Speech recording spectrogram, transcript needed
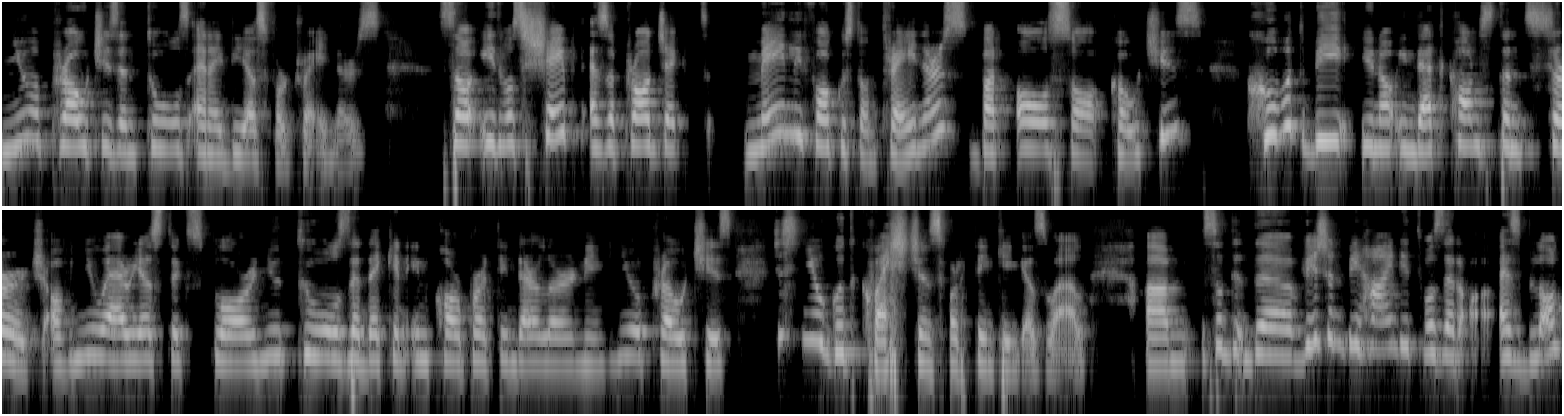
new approaches and tools and ideas for trainers. So it was shaped as a project mainly focused on trainers, but also coaches who would be you know in that constant search of new areas to explore new tools that they can incorporate in their learning new approaches just new good questions for thinking as well. Um, so the, the vision behind it was that uh, as blog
